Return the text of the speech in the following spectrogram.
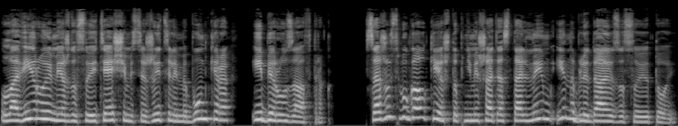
Лавирую между суетящимися жителями бункера и беру завтрак. Сажусь в уголке, чтобы не мешать остальным, и наблюдаю за суетой.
